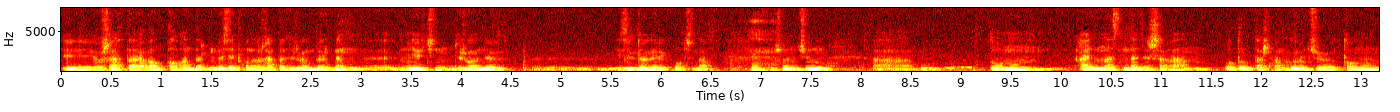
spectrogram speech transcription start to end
э, ошол жакта калып калгандар мындайча айтканда ошол жакта жүргөндөрдүн э, эмне үчүн жүргөнү изилдөө керек болчу да. Ошон үчүн бул тоонун айланасында жашаган отурукташкан көбүнчө тоонун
